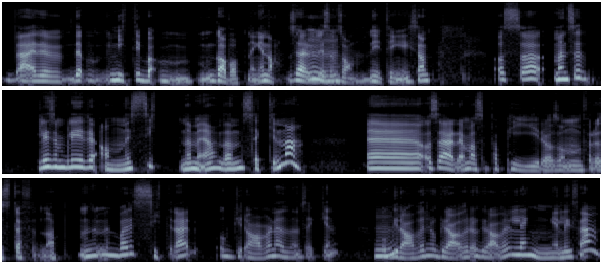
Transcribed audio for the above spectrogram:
det er, det, midt i gaveåpningen, da, så er det liksom sånn nye ting, ikke sant. Og så, men så liksom blir Annie sittende med den sekken, da. Eh, og så er det masse papir og sånn for å støffe den opp. Men hun bare sitter der og graver nedi den sekken. Og graver og graver og graver. Lenge, liksom.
